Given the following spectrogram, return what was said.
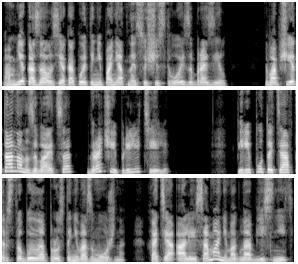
«А мне казалось, я какое-то непонятное существо изобразил. Вообще-то она называется «Грачи прилетели». Перепутать авторство было просто невозможно, хотя Аля и сама не могла объяснить,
